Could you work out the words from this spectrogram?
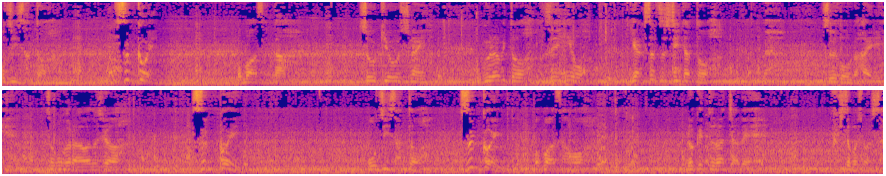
おじいさんとすっごいおばあさんが正気を失い村人全員を虐殺していたと通報が入りそこから私はすっごいおじいさんとすっごいおばあさんをロケットランチャーで吹き飛ばしました。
